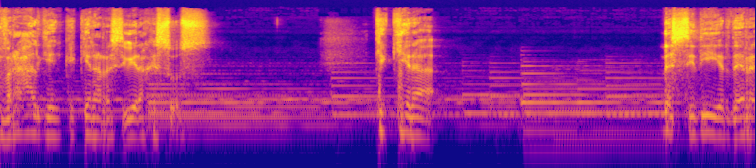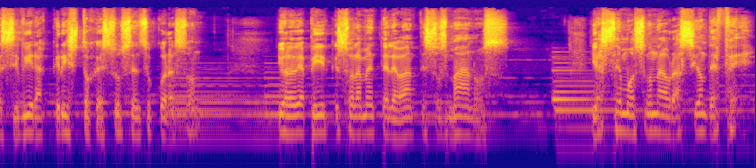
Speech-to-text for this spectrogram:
habrá alguien que quiera recibir a Jesús, que quiera decidir de recibir a Cristo Jesús en su corazón. Yo le voy a pedir que solamente levante sus manos y hacemos una oración de fe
